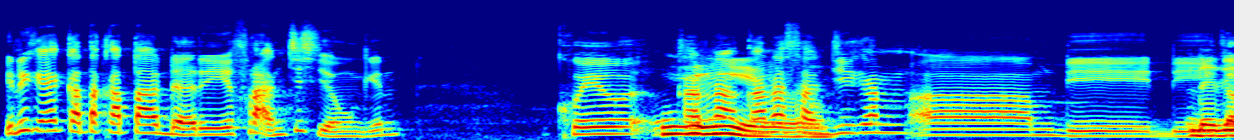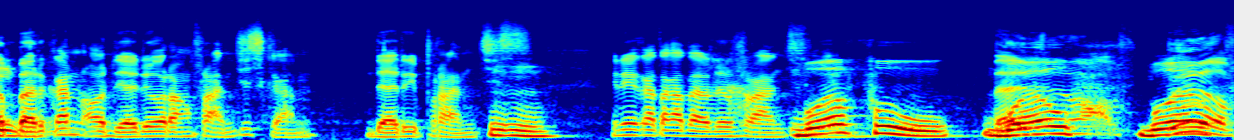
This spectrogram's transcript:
Ini kayak kata-kata dari Prancis ya mungkin. Kue karena iya. karena Sanji kan em, di Dari- digambarkan oh dari orang Prancis kan, dari Prancis. Mm-mm. Ini kata-kata dari French. Bofu, bof, bof,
